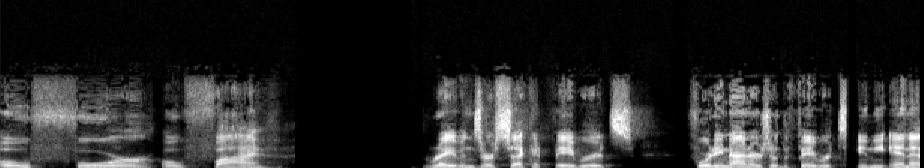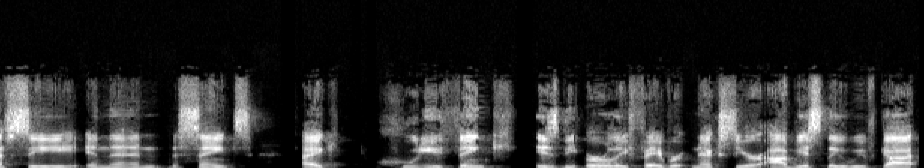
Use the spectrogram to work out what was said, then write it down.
04, 05. The Ravens are second favorites. 49ers are the favorites in the NFC, and then the Saints. Ike, who do you think is the early favorite next year? Obviously, we've got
